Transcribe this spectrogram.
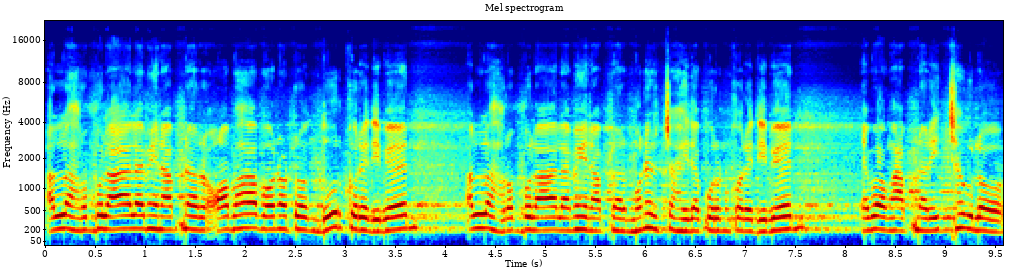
আল্লাহ রব্বুল আলমিন আপনার অভাব, অনটন দূর করে দিবেন। আল্লাহ রব্বুল আলমিন আপনার মনের চাহিদা পূরণ করে দিবেন এবং আপনার ইচ্ছাগুলো,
